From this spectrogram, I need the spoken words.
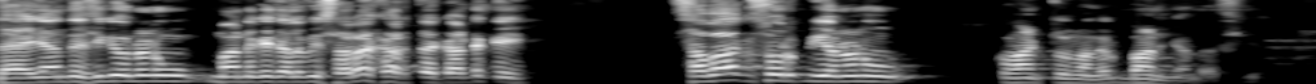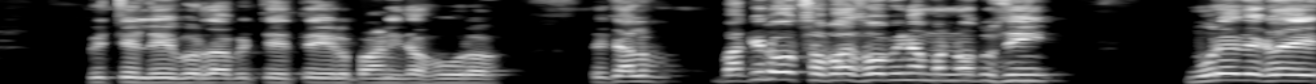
ਲੈ ਜਾਂਦੇ ਸੀਗੇ ਉਹਨਾਂ ਨੂੰ ਮੰਨ ਕੇ ਚੱਲ ਵੀ ਸਾਰਾ ਖਰਚਾ ਕੱਢ ਕੇ ਸਵਾ ਕੁ ਸੌ ਰੁਪਏ ਉਹਨਾਂ ਨੂੰ ਕੁਆਂਟਲ ਮੰਗਰ ਬਣ ਜਾਂਦਾ ਸੀ। ਵਿੱਚ ਲੇਬਰ ਦਾ, ਵਿੱਚ ਤੇਲ ਪਾਣੀ ਦਾ ਹੋਰ। ਤੇ ਚੱਲ ਬਾਕੀ ਰੋਜ਼ ਸਵਾ ਸੌ ਵੀ ਨਾ ਮੰਨੋ ਤੁਸੀਂ। ਮੂਰੇ ਦੇਖ ਲੈ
